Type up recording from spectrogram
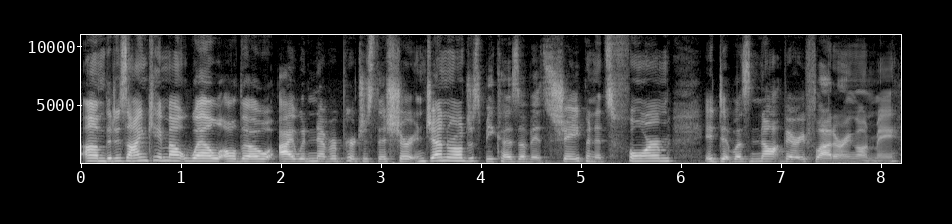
Um, the design came out well, although I would never purchase this shirt in general just because of its shape and its form. It was not very flattering on me.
